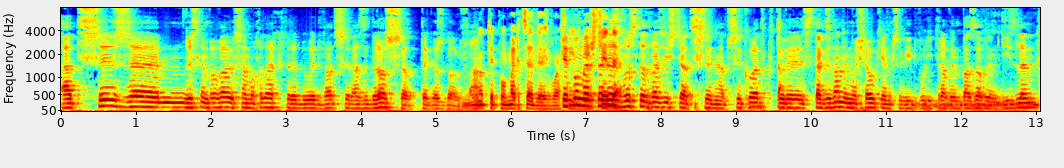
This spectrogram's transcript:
A trzy, że mm, występowały w samochodach, które były dwa, trzy razy droższe od tegoż Golfa. No typu Mercedes właśnie. Typu 200D. Mercedes W123 na przykład, który z tak zwanym osiołkiem, czyli dwulitrowym bazowym dieslem,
